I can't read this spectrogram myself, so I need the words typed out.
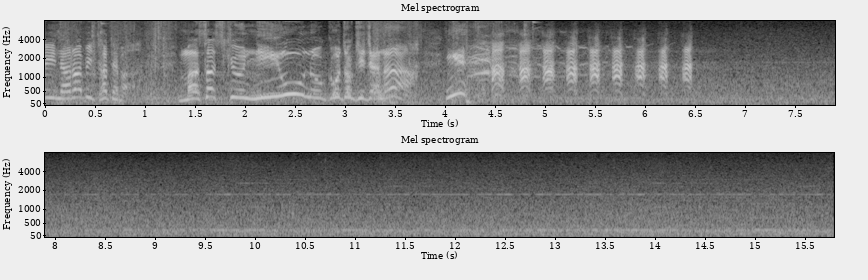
り並び立てばまさしく仁王のごときじゃな。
